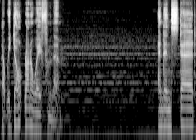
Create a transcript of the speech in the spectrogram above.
that we don't run away from them. And instead,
